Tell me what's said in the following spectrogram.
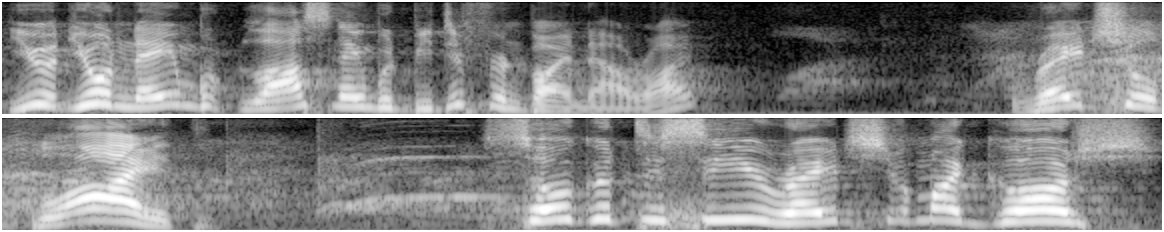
You, your name, last name would be different by now, right? Rachel Blythe. So good to see you, Rach. Oh my gosh.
